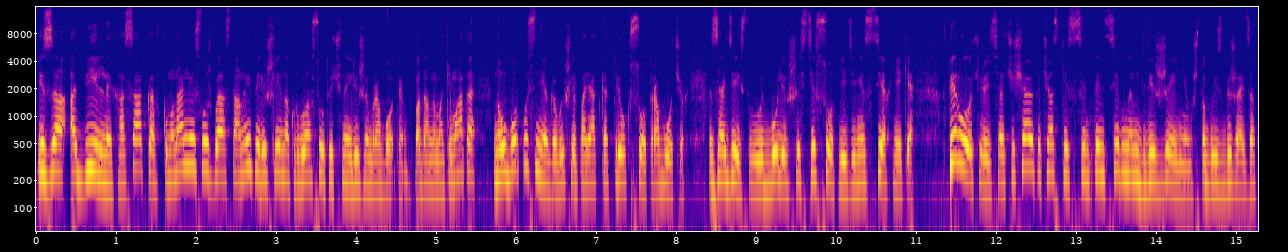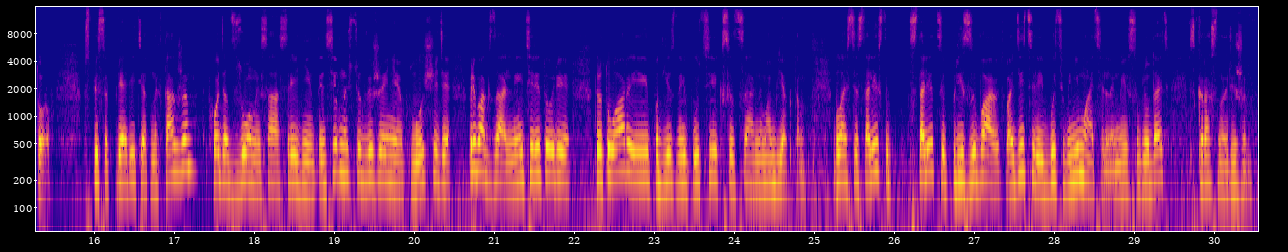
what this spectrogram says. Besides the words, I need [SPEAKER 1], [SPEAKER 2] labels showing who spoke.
[SPEAKER 1] Из-за обильных осадков коммунальные службы Астаны перешли на круглосуточный режим работы. По данным Акимата, на уборку снега вышли порядка 300 рабочих. Задействуют более 600 единиц техники. В первую очередь очищают участки с интенсивным движением, чтобы избежать заторов. В список приоритетных также входят зоны со средней интенсивностью движения, площади, привокзальные территории, тротуары и подъездные пути к социальным объектам. Власти столицы, призывают водителей быть внимательными и соблюдать скоростной режим.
